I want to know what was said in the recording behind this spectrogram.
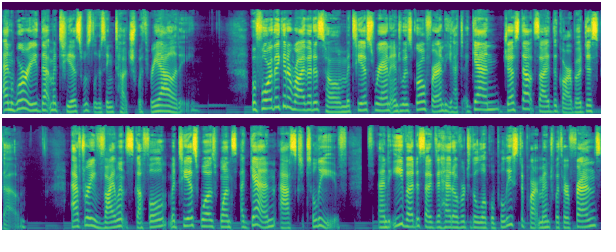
and worried that Matthias was losing touch with reality. Before they could arrive at his home, Matthias ran into his girlfriend yet again just outside the Garbo disco. After a violent scuffle, Matthias was once again asked to leave, and Eva decided to head over to the local police department with her friends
